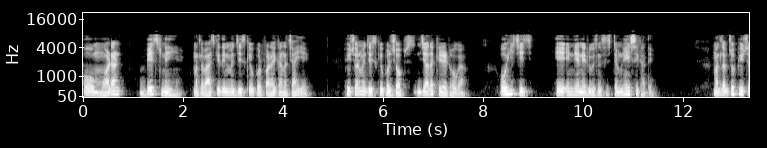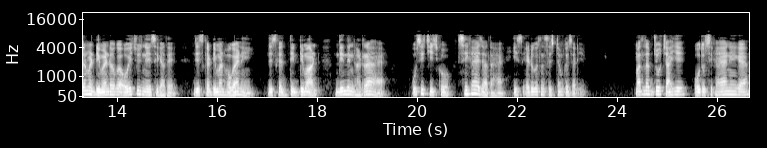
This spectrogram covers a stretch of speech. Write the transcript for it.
वो मॉडर्न बेस्ड नहीं है। मतलब आज के दिन में जिसके ऊपर पढ़ाई करना चाहिए, फ्यूचर में जिसके ऊपर जॉब ज़्यादा क्रिएट होगा, वही चीज़ ये इंडियन एजुकेशन सिस्टम नहीं सिखाते। मतलब जो फ्यूचर में डिमांड होगा, वही चीज़ नहीं सिखाते, जिसका डिमांड होगा ही नहीं, जिसका डिमांड दिन दिन घट रहा है, उसी चीज़ को सिखाया जाता है इस एजुकेशन सिस्टम के ज़रिए। मतलब जो चाहिए, वो तो सिखाया नहीं गया,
